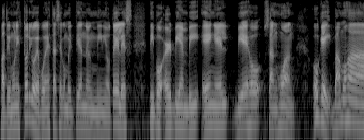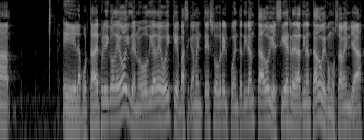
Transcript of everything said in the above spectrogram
patrimonio histórico, que pueden estarse convirtiendo en mini hoteles tipo Airbnb en el viejo San Juan. Ok, vamos a eh, la portada del periódico de hoy, del nuevo día de hoy, que básicamente es sobre el puente atirantado y el cierre del atirantado, que como saben ya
